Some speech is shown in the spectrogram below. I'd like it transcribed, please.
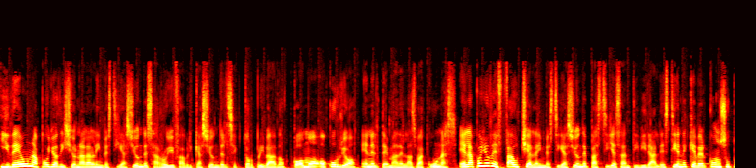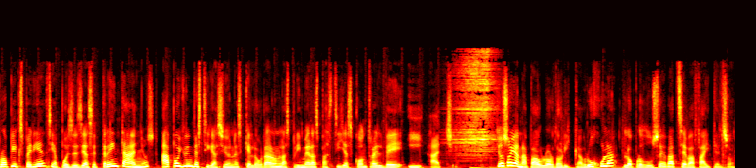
y dé un apoyo adicional a la investigación, desarrollo y fabricación del sector privado, como ocurrió en el tema de las vacunas. El apoyo de Fauci a la investigación de pastillas antivirales tiene que ver con su propia experiencia, pues desde hace 30 años apoyó investigaciones que lograron las primeras pastillas contra el VIH. Yo soy Ana Paula Ordorica. Brújula lo produce Batseba Feitelson.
